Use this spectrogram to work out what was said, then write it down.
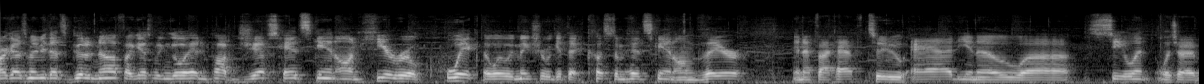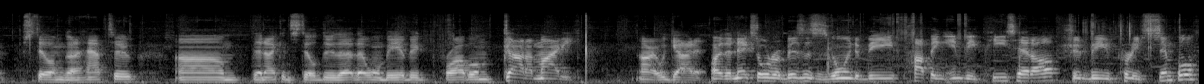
Alright guys, maybe that's good enough. I guess we can go ahead and pop Jeff's head scan on here real quick. That way we make sure we get that custom head scan on there. And if I have to add, you know, uh, sealant, which I still am going to have to, um, then I can still do that. That won't be a big problem. God almighty. Alright, we got it. Alright, the next order of business is going to be popping MVP's head off. Should be pretty simple.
